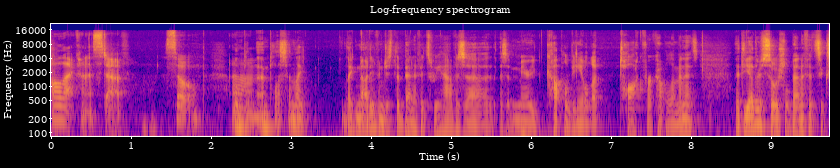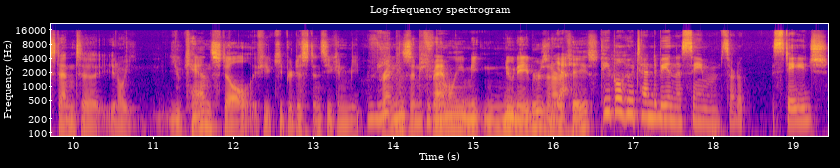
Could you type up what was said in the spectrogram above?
all that kind of stuff. So, Well, um, and plus, and like, like not even just the benefits we have as a as a married couple being able to talk for a couple of minutes. That the other social benefits extend to you know you can still if you keep your distance you can meet, Meet friends and people. family, meet new neighbors in our case. people who tend to be in the same sort of stage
